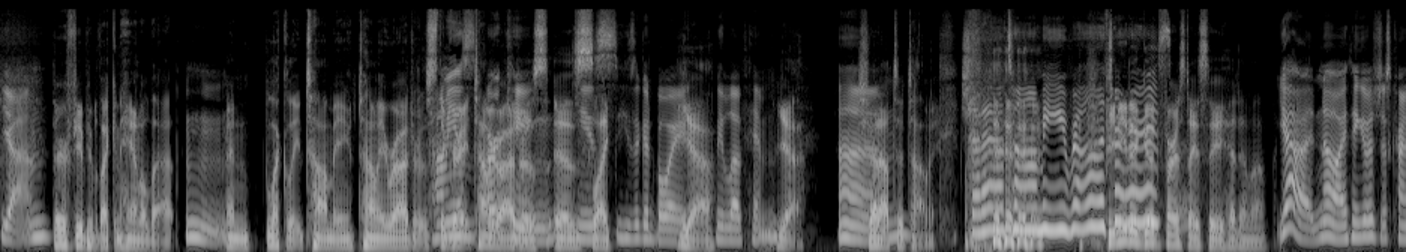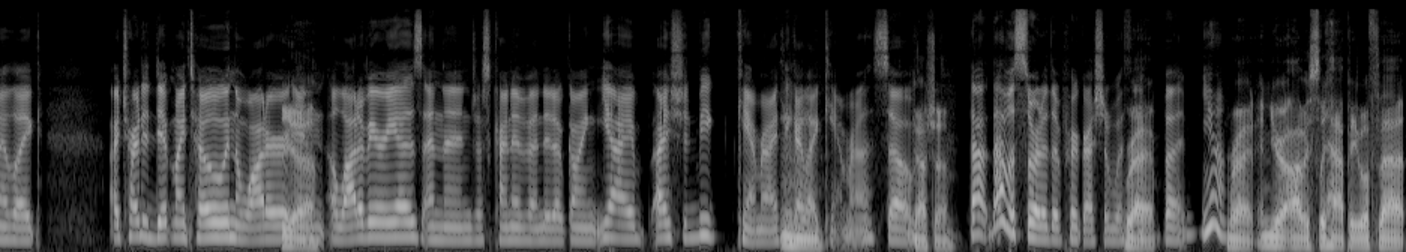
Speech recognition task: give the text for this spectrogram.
Yeah. there are a few people that can handle that, Mhm. and luckily Tommy Tommy Rogers, Tommy the great Tommy Rogers, king. is he's, like he's a good boy. Yeah. we love him. yeah. Um, Shout out to Tommy. Shout out Tommy Rogers. If you need a good first AC, hit him up. Yeah, no, I think it was just kind of like I tried to dip my toe in the water Yeah. in a lot of areas and then just kind of ended up going, yeah, I, I should be camera. I think I Mhm. like camera. So Gotcha. that that was sort of the progression with Right. it. But yeah. Right, and you're obviously happy with that.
